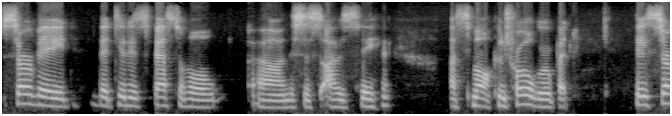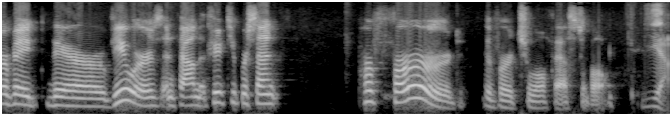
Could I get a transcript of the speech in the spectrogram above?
surveyed that did his festival. Uh, this is obviously a small control group, but they surveyed their viewers and found that 50% preferred the virtual festival. Yeah.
